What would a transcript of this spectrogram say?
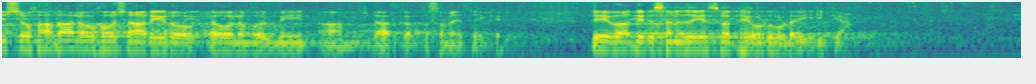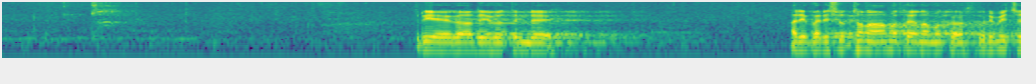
കാദീശോ ഹാദാലോഹോ ഷാറീറോ ലോലം വൽമീൻ. ആമി എല്ലാവർക്കും അല്പസമയത്തേക്ക് ദൈവ തിരുസന്നതയെ ശ്രദ്ധയോടുകൂടെ ഇരിക്കാം. ത്രിയേക ദൈവത്തിന്റെ അതിപരിശുദ്ധ നാമത്തെ നമുക്ക് ഒരുമിച്ച്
